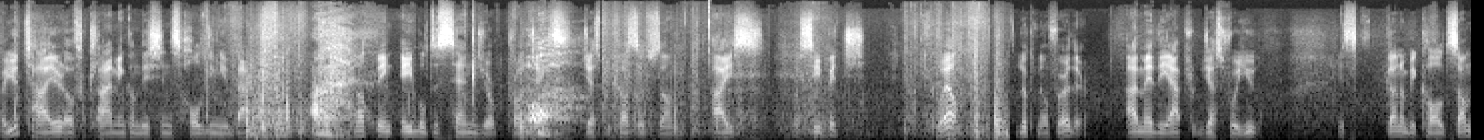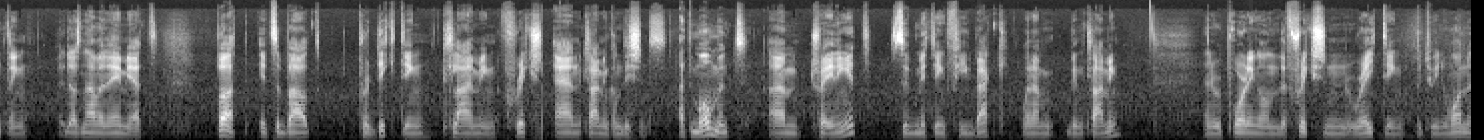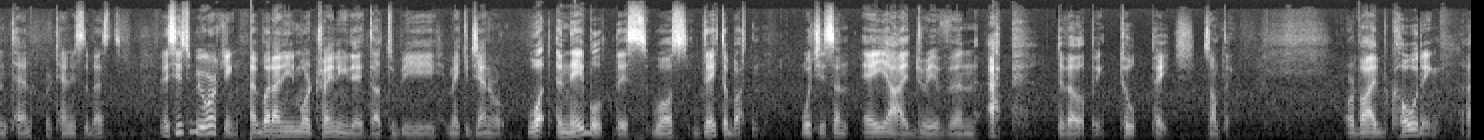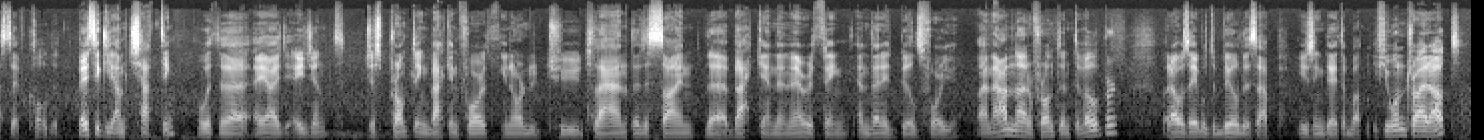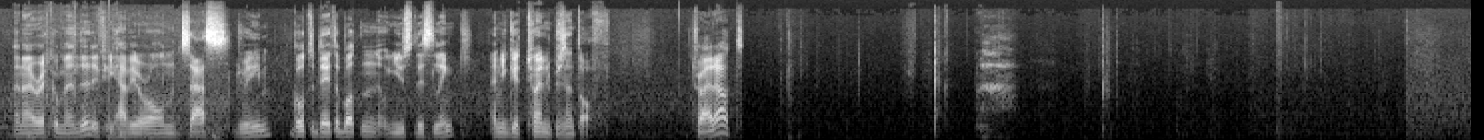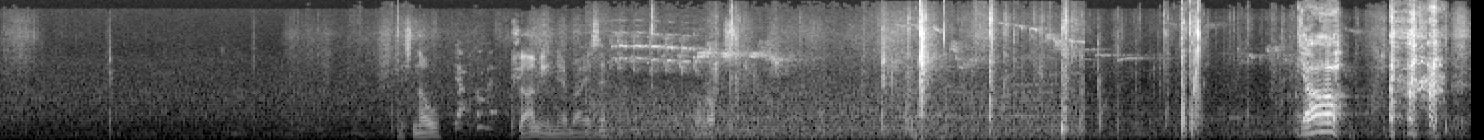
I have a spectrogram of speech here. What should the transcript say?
Are you tired of climbing conditions holding you back? Not being able to send your projects just because of some ice or seepage? Well, look no further. I made the app just for you. It's gonna be called something. It doesn't have a name yet. But it's about predicting climbing friction and climbing conditions. At the moment, I'm training it, submitting feedback when I'm been climbing, and reporting on the friction rating between 1 and 10, where 10 is the best. And it seems to be working, uh, but I need more training data to be make it general. What enabled this was Databutton, which is an AI-driven app developing tool page, something, or vibe coding, as they've called it. Basically, I'm chatting with the AI agent, just prompting back and forth in order to plan the design, the backend, and everything, and then it builds for you. And I'm not a front-end developer, but I was able to build this app using Databutton. If you want to try it out, and I recommend it, if you have your own SaaS dream, go to Databutton, use this link, and you get 20% off. Try it out. There's no climbing nearby, is there? No rocks. Ja!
